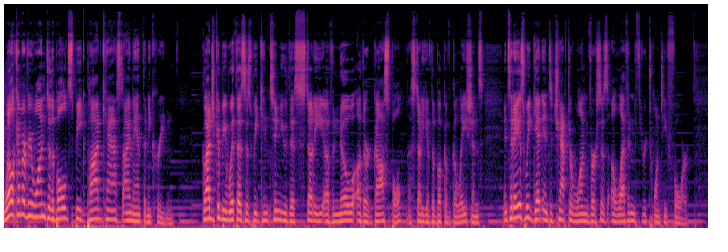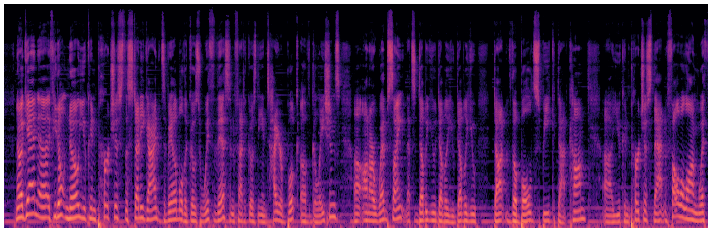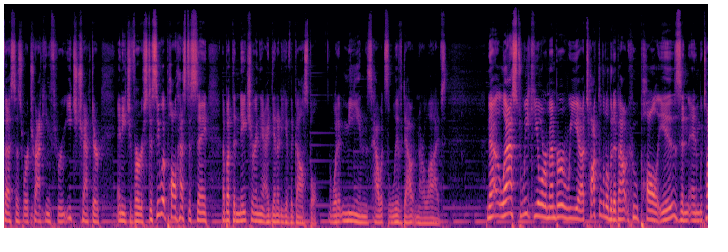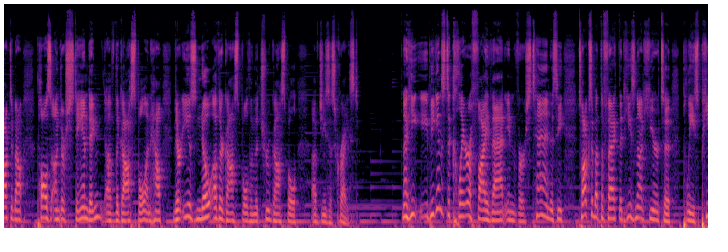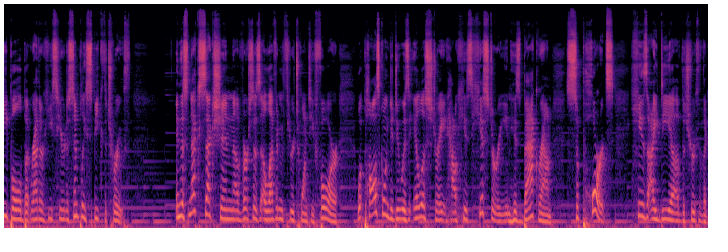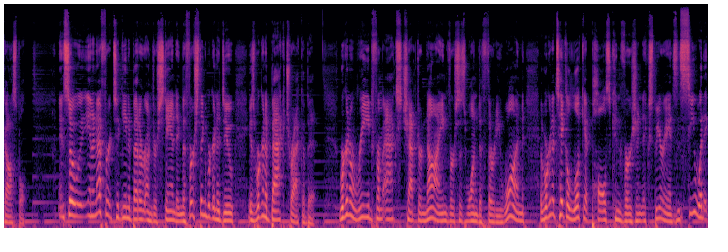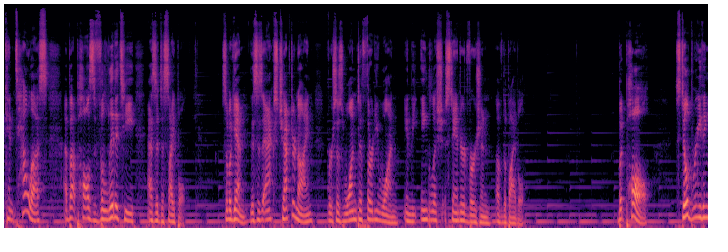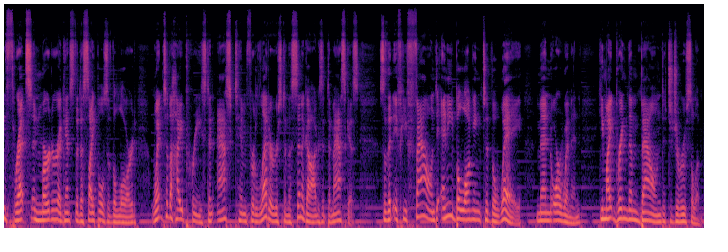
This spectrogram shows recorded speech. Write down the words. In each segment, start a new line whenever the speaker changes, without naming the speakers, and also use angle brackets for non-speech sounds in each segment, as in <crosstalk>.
Welcome, everyone, to the Bold Speak podcast. I'm Anthony Creedon. Glad you could be with us as we continue this study of No Other Gospel, a study of the book of Galatians. And today, as we get into chapter 1, verses 11 through 24. Now, again, uh, if you don't know, you can purchase the study guide that's available that goes with this. In fact, it goes the entire book of Galatians uh, on our website. That's www.theboldspeak.com. Uh, you can purchase that and follow along with us as we're tracking through each chapter and each verse to see what Paul has to say about the nature and the identity of the gospel, what it means, how it's lived out in our lives. Now, last week, you'll remember we uh, talked a little bit about who Paul is, and, and we talked about Paul's understanding of the gospel and how there is no other gospel than the true gospel of Jesus Christ. Now, he, he begins to clarify that in verse 10 as he talks about the fact that he's not here to please people, but rather he's here to simply speak the truth. In this next section of verses 11 through 24, what Paul's going to do is illustrate how his history and his background supports his idea of the truth of the gospel. And so, in an effort to gain a better understanding, the first thing we're going to do is we're going to backtrack a bit. We're going to read from Acts chapter 9, verses 1 to 31, and we're going to take a look at Paul's conversion experience and see what it can tell us about Paul's validity as a disciple. So, again, this is Acts chapter 9, verses 1 to 31 in the English Standard Version of the Bible. But Paul, still breathing threats and murder against the disciples of the Lord, went to the high priest and asked him for letters to the synagogues at Damascus, so that if he found any belonging to the way, men or women, he might bring them bound to Jerusalem.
